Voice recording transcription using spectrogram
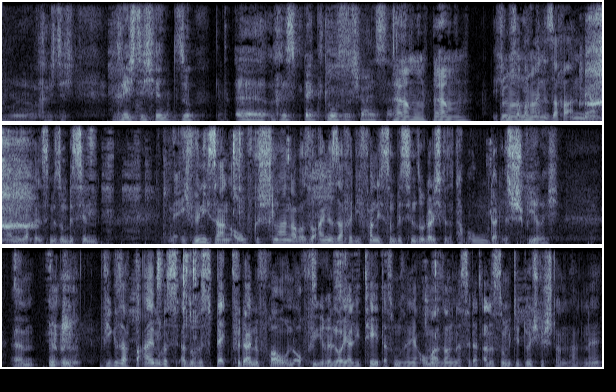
Ja, richtig, richtig hin, so äh, respektlose Scheiße. Ja, Mann, ja, Mann. Ich muss Genau, aber genau. eine Sache anmerken. Eine Sache ist mir so ein bisschen, ich will nicht sagen aufgeschlagen, aber so eine Sache, die fand ich so ein bisschen so, dass ich gesagt habe, oh, das ist schwierig. Ähm, wie gesagt, bei allem Res also Respekt für deine Frau und auch für ihre Loyalität, das muss man ja auch mal sagen, dass sie das alles so mit dir durchgestanden hat. Ne?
